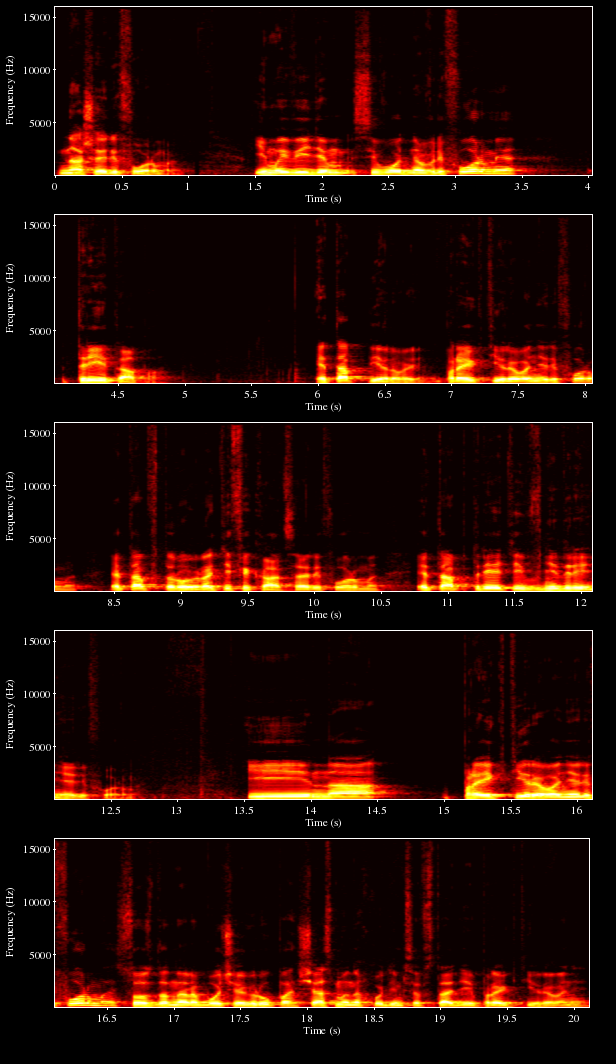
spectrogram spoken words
нашей реформы. И мы видим сегодня в реформе три этапа. Этап первый – проектирование реформы. Этап второй – ратификация реформы. Этап третий – внедрение реформы. И на проектирование реформы создана рабочая группа. Сейчас мы находимся в стадии проектирования.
